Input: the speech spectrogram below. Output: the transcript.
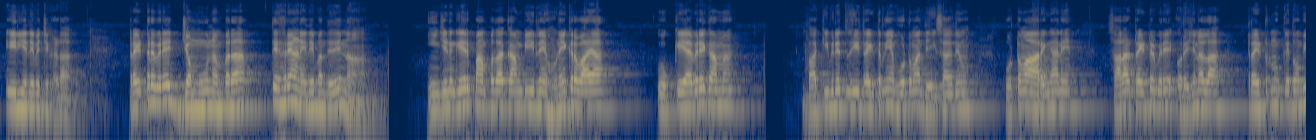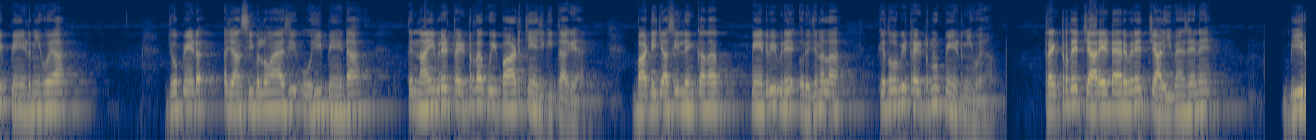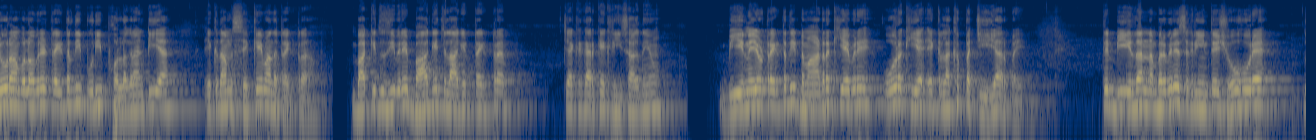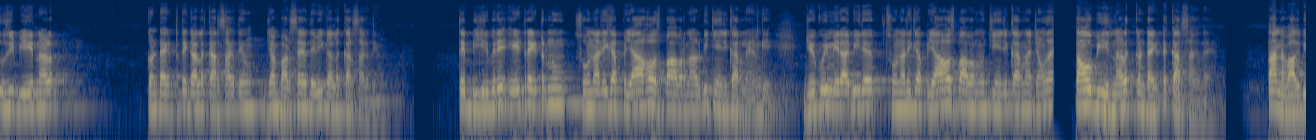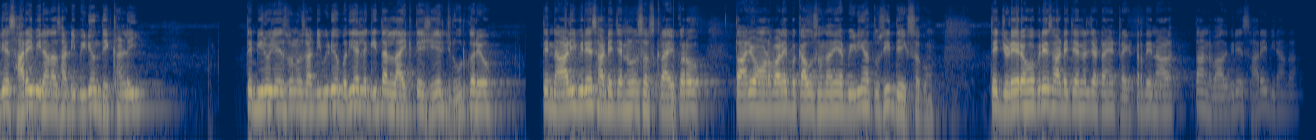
ਏਰੀਆ ਦੇ ਵਿੱਚ ਖੜਾ। ਟਰੈਕਟਰ ਵੀਰੇ ਜੰਮੂ ਨੰਬਰ ਆ ਤੇ ਹਰਿਆਣੇ ਦੇ ਬੰਦੇ ਦੇ ਨਾਂ। ਇੰਜਨ ਗੇਅਰ ਪੰਪ ਦਾ ਕੰਮ ਵੀਰ ਨੇ ਹੁਣੇ ਕਰਵਾਇਆ। ਓਕੇ ਆ ਵੀਰੇ ਕੰਮ। ਬਾਕੀ ਵੀਰੇ ਤੁਸੀਂ ਟਰੈਕਟਰ ਦੀਆਂ ਫੋਟੋਆਂ ਦੇਖ ਸਕਦੇ ਹੋ। ਫੋਟੋਆਂ ਆ ਰਹੀਆਂ ਨੇ। ਸਾਰਾ ਟਰੈਕਟਰ ਵੀਰੇ ਓਰੀਜਨਲ ਆ। ਟਰੈਕਟਰ ਨੂੰ ਕਿਤੋਂ ਵੀ ਪੇਂਟ ਨਹੀਂ ਹੋਇਆ। ਜੋ ਪੇਂਟ ਏਜੰਸੀ ਵੱਲੋਂ ਆਇਆ ਸੀ ਉਹੀ ਪੇਂਟ ਆ। ਤੇ ਨਾ ਹੀ ਵੀਰੇ ਟਰੈਕਟਰ ਦਾ ਕੋਈ ਪਾਰਟ ਚੇਂਜ ਕੀਤਾ ਗਿਆ। ਬਾਡੀ 'ਚ ਅਸੀਂ ਲਿੰਕਾਂ ਦਾ ਪੇਂਟ ਵੀ ਵੀਰੇ ਓਰੀਜਨਲ ਆ। ਕਿਤੋਂ ਵੀ ਟਰੈਕਟਰ ਨੂੰ ਪੇਂਟ ਨਹੀਂ ਹੋਇਆ। ਟਰੈਕਟਰ ਦੇ ਚਾਰੇ ਟਾਇਰ ਵੀਰੇ 40 ਪੈਸੇ ਨੇ। ਵੀਰੋ ਰਾਂ ਵੱਲੋਂ ਵੀਰੇ ਟਰੈਕਟਰ ਦੀ ਪੂਰੀ ਫੁੱਲ ਗਾਰੰਟੀ ਆ, ਇੱਕਦਮ ਸਿੱਕੇਬੰਦ ਟਰੈਕਟਰ ਆ। ਬਾਕੀ ਤੁਸੀਂ ਵੀਰੇ ਬਾਹ ਕੇ ਚਲਾ ਕੇ ਟਰੈਕਟਰ ਚੈੱਕ ਕਰਕੇ ਖਰੀਦ ਸਕਦੇ ਹੋ। ਵੀਰ ਨੇ ਜੋ ਟਰੈਕਟਰ ਦੀ ਡਿਮਾਂਡ ਰੱਖੀ ਹੈ ਵੀਰੇ, ਉਹ ਰੱਖੀ ਹੈ 125000 ਰੁਪਏ। ਤੇ ਵੀਰ ਦਾ ਨੰਬਰ ਵੀਰੇ ਸਕਰੀਨ ਤੇ ਸ਼ੋ ਹੋ ਰਿਹਾ ਹੈ। ਤੁਸੀਂ ਵੀਰ ਨਾਲ ਕੰਟੈਕਟ ਤੇ ਗੱਲ ਕਰ ਸਕਦੇ ਹੋ ਜਾਂ WhatsApp ਤੇ ਵੀ ਗੱਲ ਕਰ ਸਕਦੇ ਹੋ। ਤੇ ਵੀਰ ਵੀਰੇ, ਇਹ ਟਰੈਕਟਰ ਨੂੰ ਸੋਨਾਲੀਕਾ 50 ਹਾਰਸ ਪਾਵਰ ਨਾਲ ਵੀ ਚੇਂਜ ਕਰ ਲੈਣਗੇ। ਜੇ ਕੋਈ ਮੇਰਾ ਵੀਰ ਸੋਨਾਲੀਕਾ 50 ਹਾਰਸ ਪਾਵਰ ਨੂੰ ਚੇਂਜ ਕਰਨਾ ਚਾਹੁੰਦਾ ਤਾਂ ਉਹ ਵੀਰ ਨਾਲ ਕੰਟੈਕਟ ਕਰ ਸਕਦਾ ਹੈ। ਧੰਨਵਾਦ ਵੀਰੇ ਸਾਰੇ ਵੀਰਾਂ ਦਾ ਸਾਡੀ ਵੀਡੀਓ ਨੂੰ ਦੇਖਣ ਲਈ। ਤੇ ਵੀਰੋ, ਜੇ ਤੁਹਾਨੂੰ ਸਾਡੀ ਵੀਡੀਓ ਵਧੀਆ ਲੱਗੀ ਤਾਂ ਲਾਈਕ ਤੇ ਸ਼ੇਅਰ ਜ਼ਰੂਰ ਕਰਿਓ। ਤੇ ਨਾਲ ਹੀ ਵੀਰੇ, ਸਾਡੇ ਚੈਨਲ ਨੂੰ ਸਬਸਕ੍ਰਾਈਬ ਕਰੋ, ਤਾਂ ਜੋ ਆਉਣ ਵਾਲੇ ਬਕਾਊ ਸੰਦਾਂ ਦੀਆਂ ਵੀਡੀਓ ਤੁਸੀਂ ਦੇਖ ਸਕੋ। ਤੇ ਜੁੜੇ ਰਹੋ ਵੀਰੇ ਸਾਡੇ ਚੈਨਲ ਜਟਾਂ ਟਰੈਕਟਰ ਦੇ ਨਾਲ। ਧੰਨਵਾਦ ਵੀਰੇ ਸਾਰੇ ਵੀਰਾਂ ਦਾ।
